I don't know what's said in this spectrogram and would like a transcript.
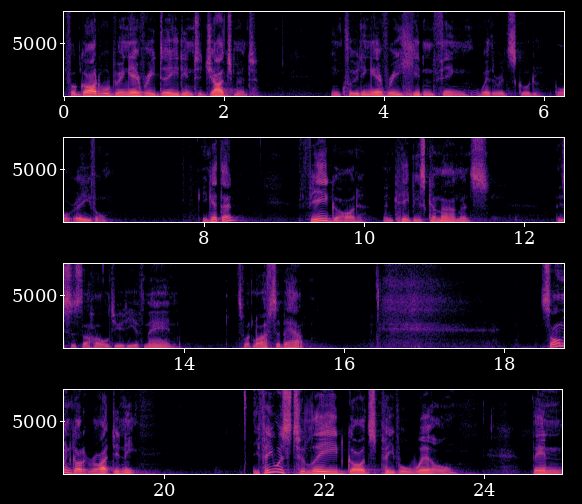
For God will bring every deed into judgment, including every hidden thing, whether it's good or evil. You get that? Fear God and keep his commandments. This is the whole duty of man. That's what life's about. Solomon got it right, didn't he? If he was to lead God's people well, then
